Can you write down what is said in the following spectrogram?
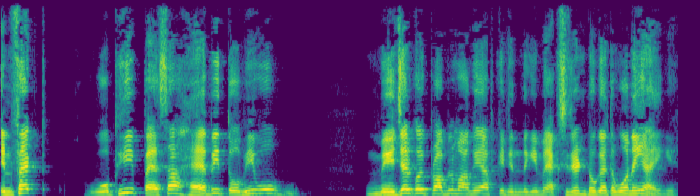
इनफैक्ट वो भी पैसा है भी तो भी वो मेजर कोई प्रॉब्लम आ गई आपकी ज़िंदगी में, एक्सीडेंट हो गया तो वो नहीं आएँगे।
